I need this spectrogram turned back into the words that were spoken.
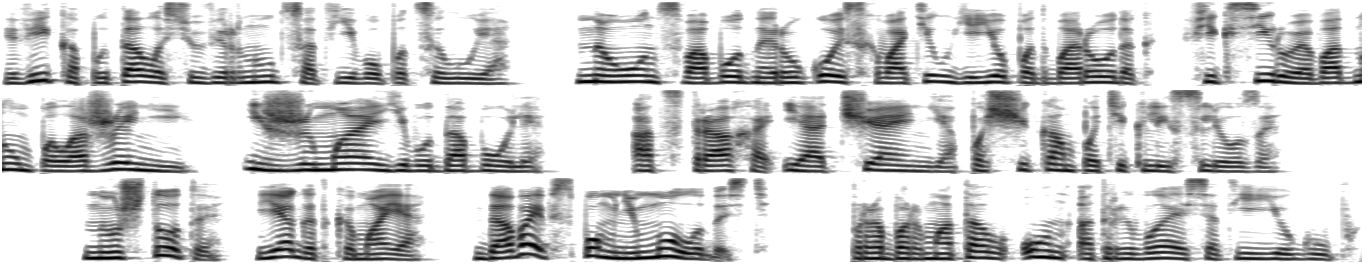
Вика пыталась увернуться от его поцелуя, но он свободной рукой схватил ее подбородок, фиксируя в одном положении и сжимая его до боли. От страха и отчаяния по щекам потекли слезы. «Ну что ты, ягодка моя, давай вспомним молодость. Пробормотал он, отрываясь от ее губ.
